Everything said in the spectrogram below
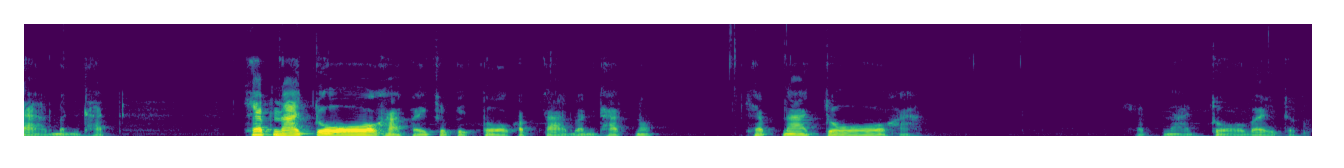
ตาบรรทัด แคปหน้าจอค่ะใครจะไปต่อกับตาบรรทัดเนาะแคปหน้าจอค่ะ แคปหน้าจอไว้จะไป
